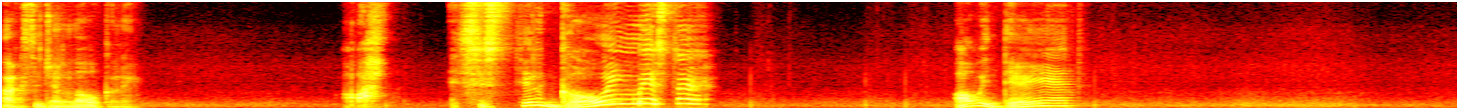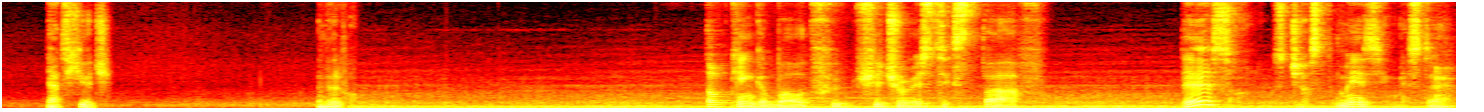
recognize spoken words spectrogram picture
oxygen locally. Ah, is it still going, mister? Are we there yet? That's huge. Beautiful. Talking about futuristic stuff. This one looks just amazing, mister.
